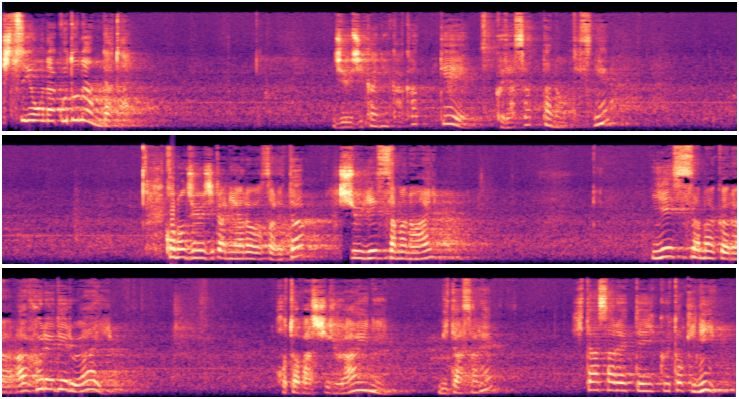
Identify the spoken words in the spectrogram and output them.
必要なことなんだと。十字架にかかってくださったのですね。この十字架に表された主イエス様の愛。イエス様からあふれ出る愛。ほとばしる愛に満たされ浸されていく時に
